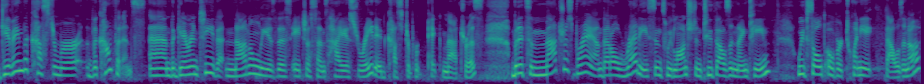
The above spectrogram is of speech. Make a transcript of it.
giving the customer the confidence and the guarantee that not only is this HSN's highest rated customer pick mattress, but it's a mattress brand that already, since we launched in 2019, we've sold over 28,000 of.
